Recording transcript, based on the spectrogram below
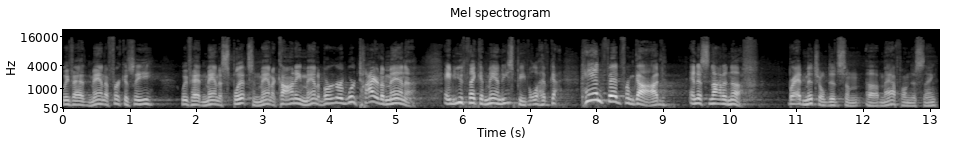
We've had manna fricassee. We've had manna splits and manna connie, manna burger. We're tired of manna. And you thinking, man, these people have got hand fed from God, and it's not enough. Brad Mitchell did some uh, math on this thing.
